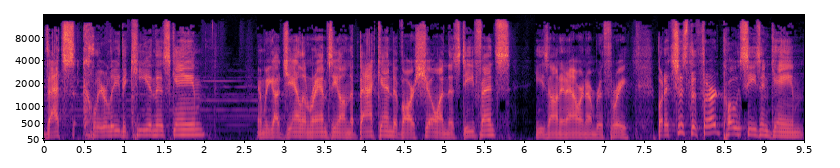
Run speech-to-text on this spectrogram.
That's clearly the key in this game. And we got Jalen Ramsey on the back end of our show on this defense. He's on in hour number three. But it's just the third postseason game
